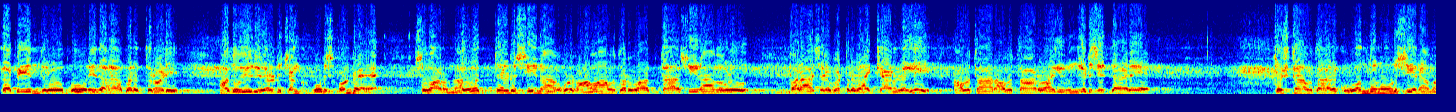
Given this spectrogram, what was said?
ಕಪೀಂದ್ರೋ ಭೂರಿದ ಬರುತ್ತೆ ನೋಡಿ. ಅದು, ಇದು ಎರಡು ಚಂಕ ಕೂಡಿಸ್ಕೊಂಡ್ರೆ ಸುಮಾರು ನಲವತ್ತೆರಡು ಶ್ರೀನಾಮಗಳು ರಾಮಾವತಾರವಾದಂತಹ ಶ್ರೀನಾಮಗಳು ಪರಾಶರ ಭಟ್ಟರ ವ್ಯಾಖ್ಯಾನದಲ್ಲಿ ಅವತಾರ ಅವತಾರವಾಗಿ ವಿಂಗಡಿಸಿದ್ದಾರೆ. ಕೃಷ್ಣಾವತಾರಕ್ಕೆ ಒಂದು ನೂರು ಶ್ರೀನಾಮ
